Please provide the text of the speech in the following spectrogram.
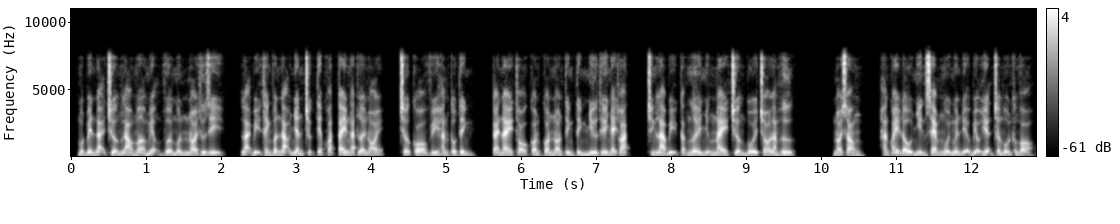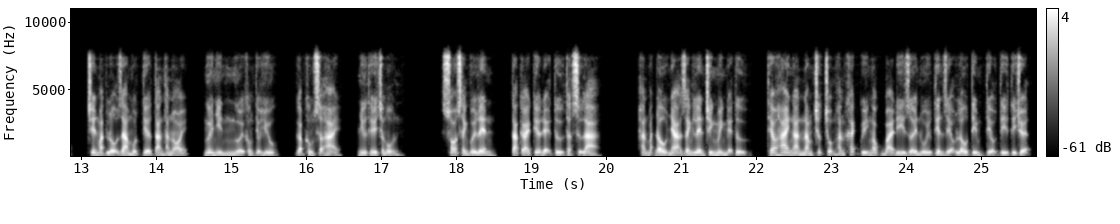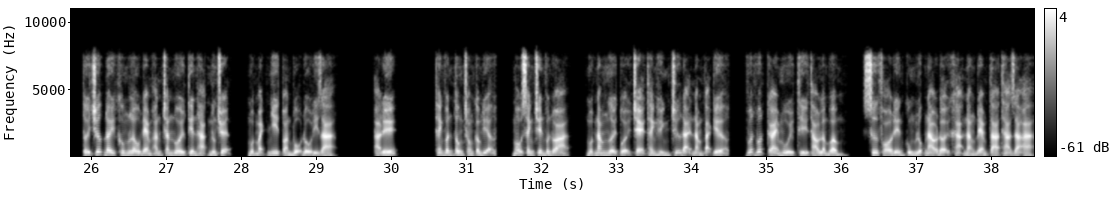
Một bên đại trưởng lão mở miệng vừa muốn nói thứ gì, lại bị thanh vân đạo nhân trực tiếp khoát tay ngắt lời nói, chớ có vì hắn cầu tình, cái này thỏ con con non tính tình như thế nhảy thoát, chính là bị các ngươi những này trưởng bối cho làm hư nói xong, hắn quay đầu nhìn xem ngồi nguyên điệu biểu hiện trầm ổn khổng võ, trên mặt lộ ra một tia tàn thắn nói, ngươi nhìn người khổng tiểu hữu, gặp không sợ hãi, như thế trầm ổn. So sánh với lên, ta cái kia đệ tử thật sự là. Hắn bắt đầu nhả dánh lên chính mình đệ tử, theo hai ngàn năm trước trộm hắn khách quý ngọc bài đi dưới núi tiên diệu lâu tìm tiểu tỷ tỷ chuyện, tới trước đây không lâu đem hắn chăn nuôi tiên hạc nướng chuyện, một mạch nhi toàn bộ đổ đi ra. A đế. Thanh vân tông trong cấm địa, màu xanh trên vân đoá, một năm người tuổi trẻ thành hình chữ đại nằm tại kia, vớt vớt cái mũi thì thào lẩm bẩm, sư phó đến cùng lúc nào đợi khả năng đem ta thả ra a?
